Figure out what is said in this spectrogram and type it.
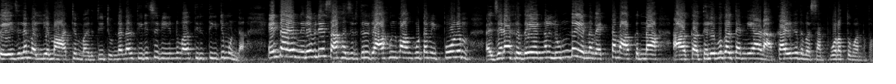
പേജിലെ പേജിലും വലിയ മാറ്റം വരുത്തിയിട്ടുണ്ട്. എന്നാൽ തിരിച്ച് വീണ്ടും അത് തിരുത്തിയിട്ടുമുണ്ട്. എന്തായാലും നിലവിലെ സാഹചര്യത്തിൽ രാഹുൽ മാങ്കൂട്ടം ഇപ്പോഴും ജനഹൃദയങ്ങളിലുണ്ട് എന്ന് വ്യക്തമാക്കുന്ന തെളിവുകൾ തന്നെയാണ് കഴിഞ്ഞ ദിവസം പുറത്തു വന്നത്.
